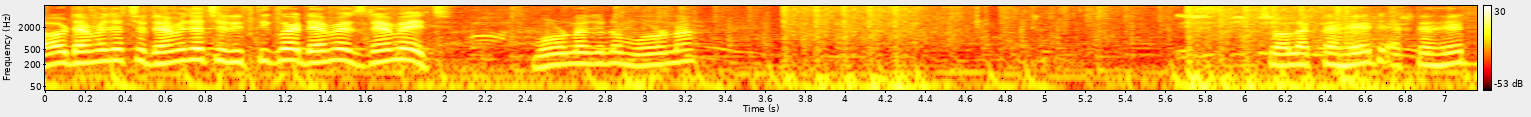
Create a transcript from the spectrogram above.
ও ড্যামেজ আছে ড্যামেজ আছে ঋত্বিক ভাই ড্যামেজ ড্যামেজ মরো না জন্য মরো না। চল একটা হেড একটা হেড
